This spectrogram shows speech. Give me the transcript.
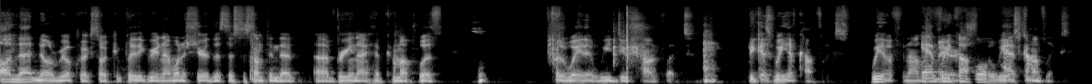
On that note, real quick, so I completely agree, and I want to share this. This is something that uh, Bree and I have come up with for the way that we do conflict, because we have conflicts. We have a phenomenal Every marriage, couple we has have conflict. conflicts.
